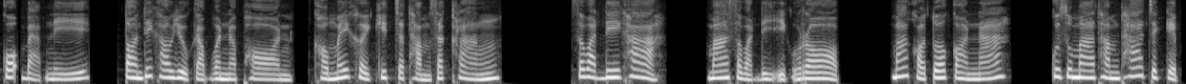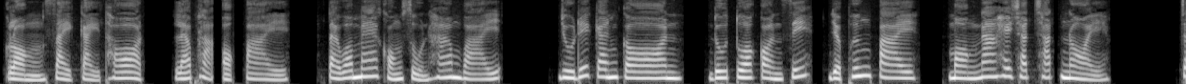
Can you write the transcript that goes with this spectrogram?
โก้แบบนี้ ตอนที่เขาอยู่กับวรรณพร เขาไม่เคยคิดจะทำสักครั้ง สวัสดีค่ะ มาสวัสดีอีกรอบ มาขอตัวก่อนนะ กุสุมาทำท่าจะเก็บกล่องใส่ไก่ทอด แล้วผละออกไป แต่ว่าแม่ของศูนย์ห้ามไว้ อยู่ด้วยกันก่อน ดูตัวก่อนสิ อย่าพึ่งไป มองหน้าให้ชัดๆหน่อย ใจ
